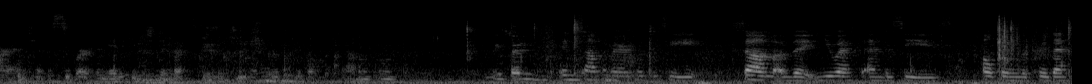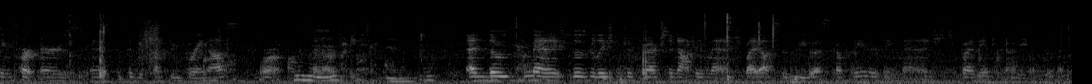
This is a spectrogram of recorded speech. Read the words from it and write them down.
our end, it was super, it made a huge difference, it was a huge group of people, yeah. We started in South America to see some of the U.S. embassies helping the presenting partners in a specific country bring us or offset our mm-hmm. fees. And those manage, those relationships are actually not being managed by us as the U.S. company, they're being managed by the international presenter.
